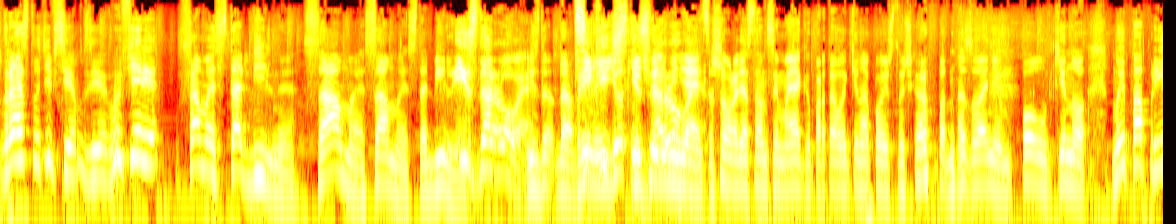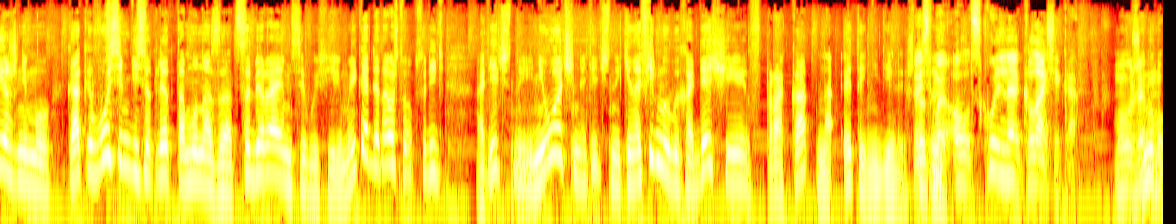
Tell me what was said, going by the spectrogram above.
Здравствуйте всем! В эфире самое стабильное, самое-самое стабильное. И здоровая. И да, время идет, ничего не здоровая. меняется. Шоу радиостанции «Маяк» и портала кинопоиск.ру под названием «Пол кино». Мы по-прежнему, как и 80 лет тому назад, собираемся в эфире «Маяка» для того, чтобы обсудить отечественные и не очень отечественные кинофильмы, выходящие в прокат на этой неделе. То есть мы олдскульная классика. Мы уже, Ну, мы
